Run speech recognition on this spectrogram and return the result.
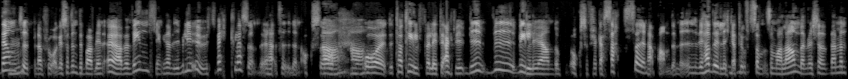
Den mm. typen av frågor så att det inte bara blir en övervintring utan vi vill ju utvecklas under den här tiden också ja, och ta tillfället i akt. Vi, vi, vi ville ju ändå också försöka satsa i den här pandemin. Vi hade det lika mm. tufft som, som alla andra men vi kände att men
